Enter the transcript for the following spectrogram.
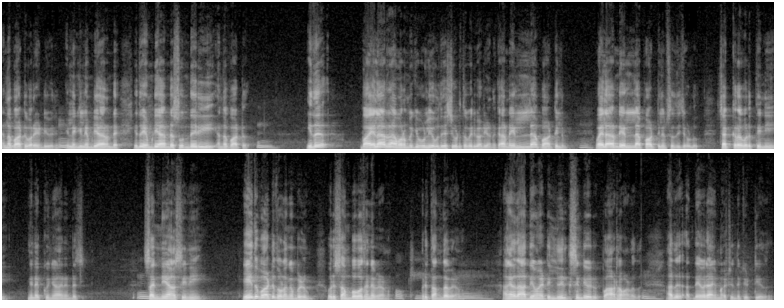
എന്ന പാട്ട് പറയേണ്ടി വരും. ഇല്ലെങ്കിൽ എം ഡി ആറിന്റെ ഇത് എം ഡി ആറിന്റെ സുന്ദരി എന്ന പാട്ട്. ഇത് വയലാർ രാമവർമ്മയ്ക്ക് പുള്ളി ഉപദേശിച്ചു കൊടുത്ത പരിപാടിയാണ്. കാരണം എല്ലാ പാട്ടിലും വയലാറിന്റെ എല്ലാ പാട്ടിലും ശ്രദ്ധിച്ചോളൂ. ചക്രവർത്തിനി നിനക്കു ഞാൻ എന്റെ സന്യാസിനി ഏത് പാട്ട് തുടങ്ങുമ്പോഴും ഒരു സംബോധന വേണം ഒരു തന്ത വേണം. അങ്ങനെ അത് ആദ്യമായിട്ട് ലിറിക്സിന്റെ ഒരു പാഠമാണത്. അത് ദേവരായ മഹർഷിന്ന് കിട്ടിയത്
